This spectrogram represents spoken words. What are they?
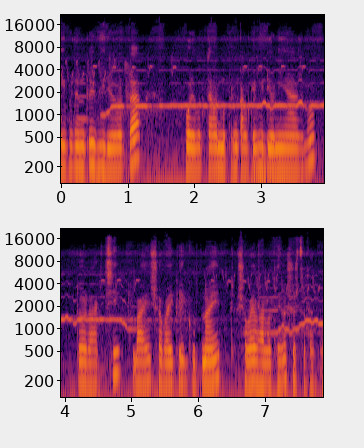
এই পর্যন্তই ভিডিওটা। পরিবর্তে আবার নতুন কালকে ভিডিও নিয়ে আসব। তো রাখছি। বাই সবাইকে গুড নাইট। সবাই ভালো থেকো সুস্থ থাকো।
